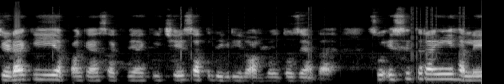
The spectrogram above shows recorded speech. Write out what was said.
ਜਿਹੜਾ ਕਿ ਆਪਾਂ ਕਹਿ ਸਕਦੇ ਹਾਂ ਕਿ 6-7 ਡਿਗਰੀ ਨਾਰਮਲ ਤੋਂ ਜ਼ਿਆਦਾ ਹੈ। ਸੋ ਇਸੇ ਤਰ੍ਹਾਂ ਹੀ ਹਲੇ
